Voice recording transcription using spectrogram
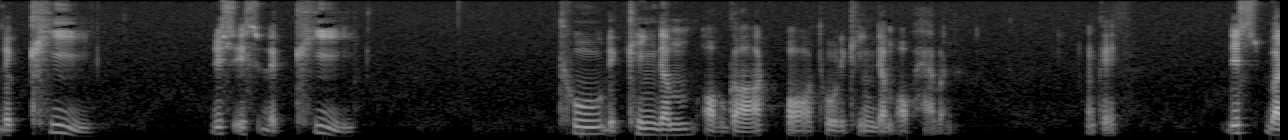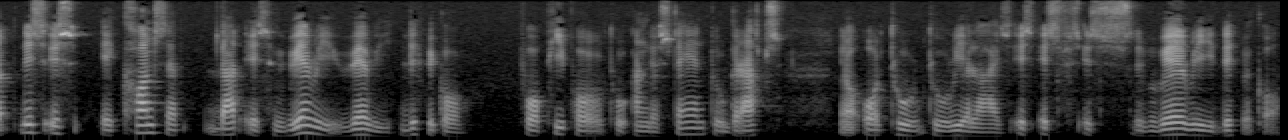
the key. This is the key to the kingdom of God or to the kingdom of heaven. Okay. This but this is a concept that is very very difficult for people to understand, to grasp, you know, or to, to realize. It's, it's, it's very difficult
